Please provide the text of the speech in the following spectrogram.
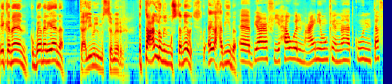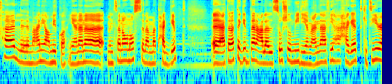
إيه كمان؟ كوباية مليانة. التعليم المستمر. التعلم المستمر. أيوه حبيبة. آه، بيعرف يحول معاني ممكن إنها تكون تافهة لمعاني عميقة. يعني أنا من سنة ونص لما اتحجبت آه، اعتمدت جدا على ال social media مع إنها فيها حاجات كتيرة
